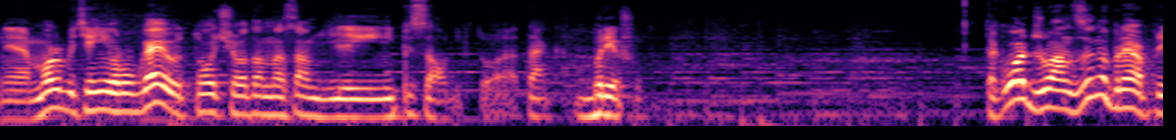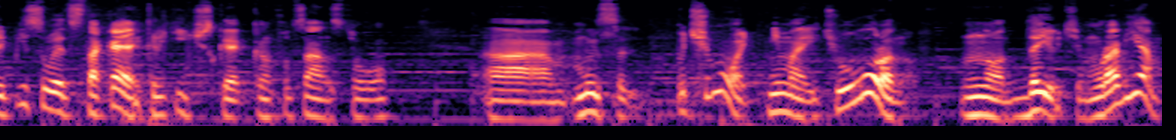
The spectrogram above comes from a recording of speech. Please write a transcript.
Э, может быть, они ругают то, чего там на самом деле и не писал никто, а так брешут. Так вот, Джуанзы, например, приписывается такая критическая к конфуцианству э, мысль. Почему отнимаете у воронов, но отдаете муравьям?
